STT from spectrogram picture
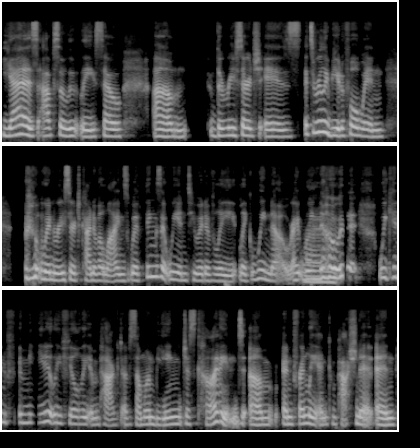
Yes, absolutely. So, um, the research is it's really beautiful when when research kind of aligns with things that we intuitively like we know right? right, we know that we can f- immediately feel the impact of someone being just kind um, and friendly and compassionate and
